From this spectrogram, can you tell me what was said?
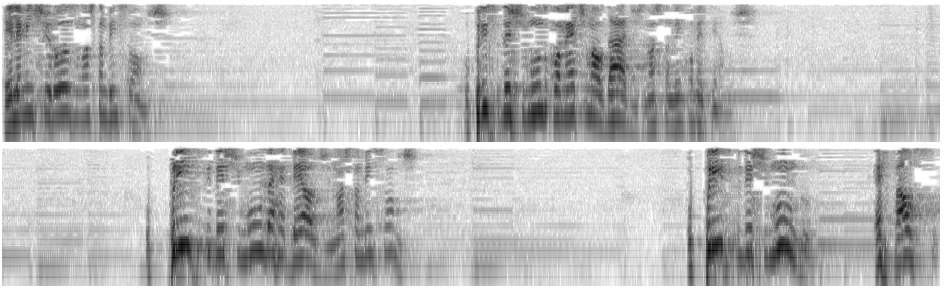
Ele é mentiroso, nós também somos. O príncipe deste mundo comete maldades, nós também cometemos. O príncipe deste mundo é rebelde, nós também somos. O príncipe deste mundo é falso.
